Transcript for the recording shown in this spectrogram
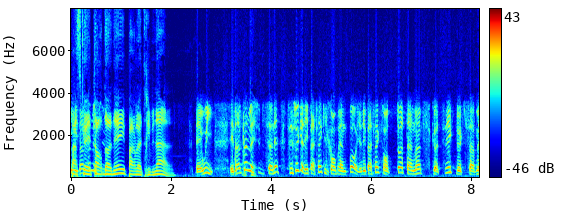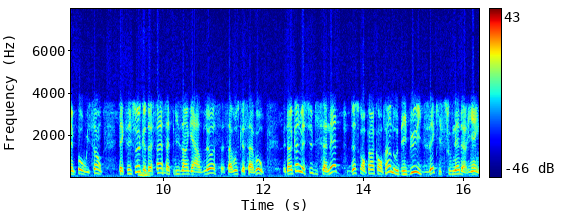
Parce qu'elle est ordonnée par le tribunal. Ben oui. Et dans le cas de M. Bissonnette, c'est sûr qu'il y a des patients qui ne le comprennent pas. Il y a des patients qui sont totalement psychotiques, là, qui savent même pas où ils sont. Fait que c'est sûr que de faire cette mise en garde-là, ça, vaut ce que ça vaut. Mais dans le cas de M. Bissonnette, de ce qu'on peut en comprendre, au début, il disait qu'il se souvenait de rien.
